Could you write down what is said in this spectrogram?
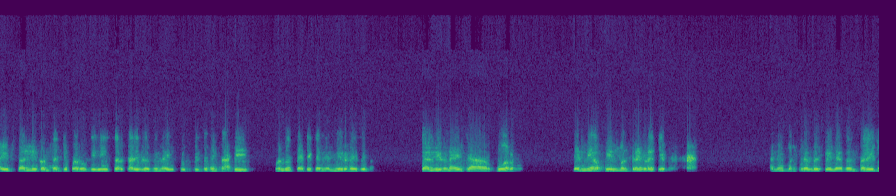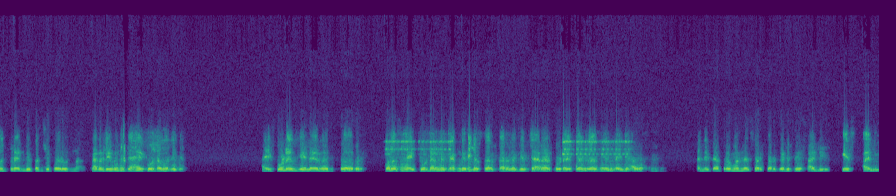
आयुक्तांनी पण त्यांची परवानगी ही सरकारी जमीन आहे ही तुमची जमीन नाही म्हणून त्या ठिकाणी निर्णय दिला. त्या निर्णयाच्या वर त्यांनी अपील मंत्र्याकडे केलं. आणि मंत्र्याकडे केल्यानंतर मंत्र्यांनी पण ते करून कारण म्हणून ते हायकोर्टामध्ये गेले. हायकोर्टात गेल्यानंतर परत हायकोर्टाने सांगितलं सरकारला की चार आठवड्याचा निर्णय घ्यावा. आणि त्याप्रमाणे सरकारकडे ते आली केस आली.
